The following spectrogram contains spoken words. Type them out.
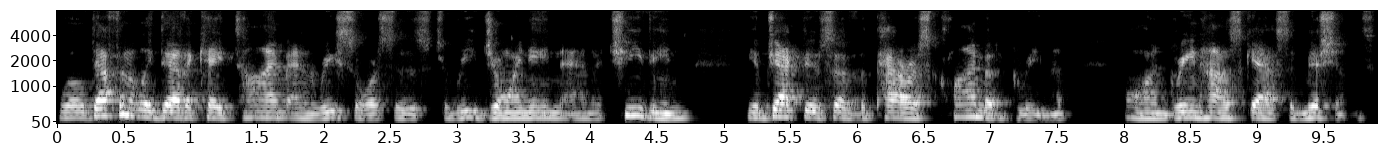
will definitely dedicate time and resources to rejoining and achieving the objectives of the Paris Climate Agreement on greenhouse gas emissions.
